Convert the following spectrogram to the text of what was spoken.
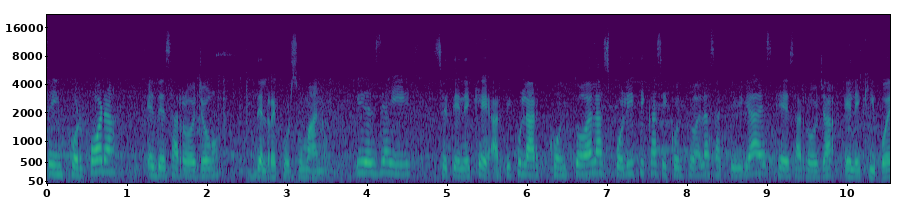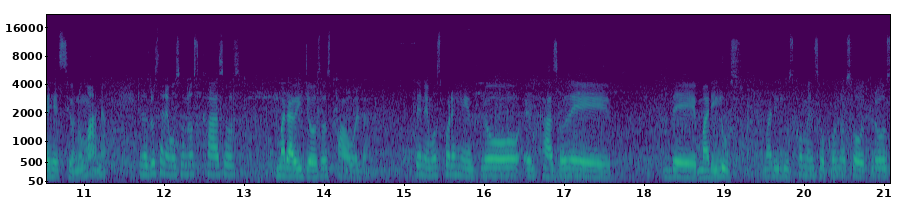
se incorpora el desarrollo del recurso humano y desde ahí se tiene que articular con todas las políticas y con todas las actividades que desarrolla el equipo de gestión humana. Nosotros tenemos unos casos maravillosos, Paola. Tenemos, por ejemplo, el caso de, Mariluz. Mariluz comenzó con nosotros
